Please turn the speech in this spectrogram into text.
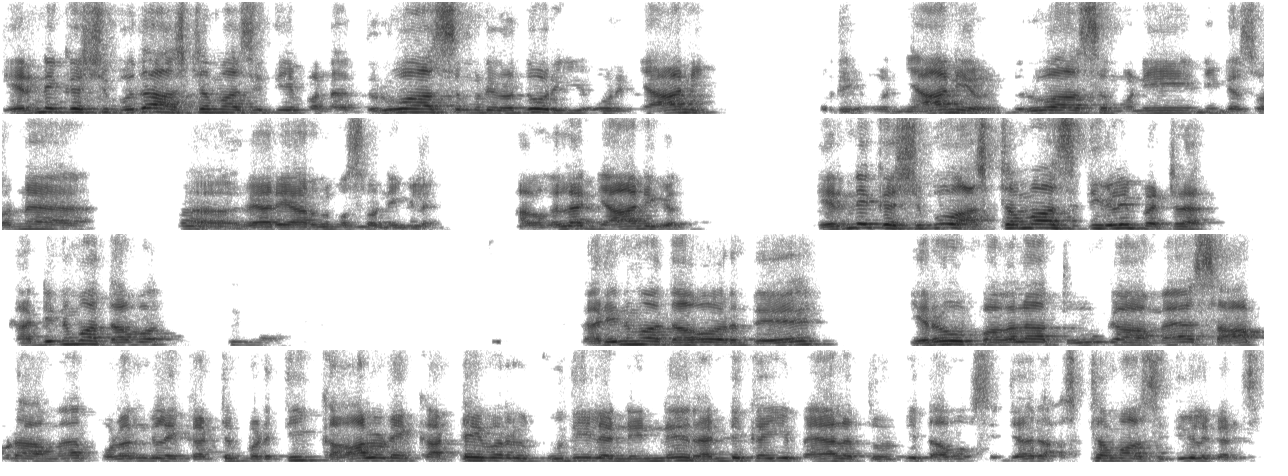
இரண்யகசிபு தான் அஷ்டமா சித்தியை பண்ணார். துர்வாச முனி வந்து ஒரு ஒரு ஞானி. ஒரு ஞானி துர்வாச முனி நீங்க சொன்ன வேற யாரெல்லாம் சொன்னீங்களே? அவங்க எல்லாம் ஞானிகள். இரண்யகசிபு அஷ்டமா சித்திகளையும் பெற்றார். கடினமா தவம். கடினமா தவம் இருந்து இரவு பகலா தூங்காம சாப்பிடாம புலன்களை கட்டுப்படுத்தி காலுடைய கட்டை விரல் குதியில நின்னு ரெண்டு கையும் மேல தூக்கி தவம் செஞ்சாரு. அஷ்டமா சித்திகளை கிடைச்சு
